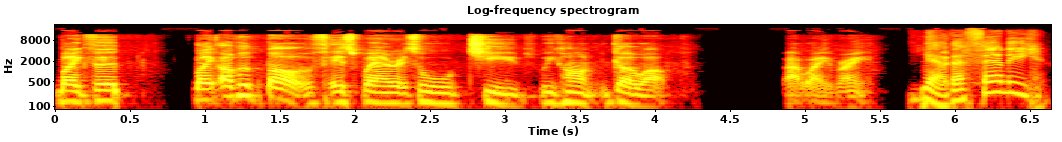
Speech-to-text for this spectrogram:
like the like up above is where it's all tubes. We can't go up that way, right? Yeah, they're fairly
